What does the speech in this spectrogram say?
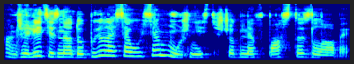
Анжеліці знадобилася уся мужність, щоб не впасти з лави.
